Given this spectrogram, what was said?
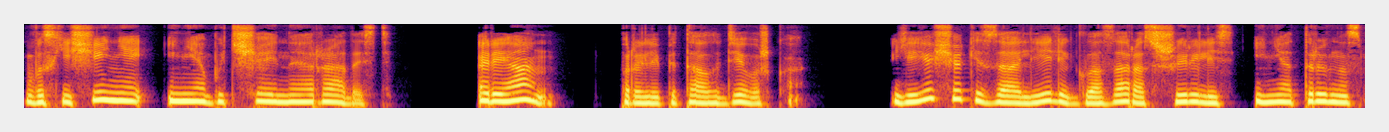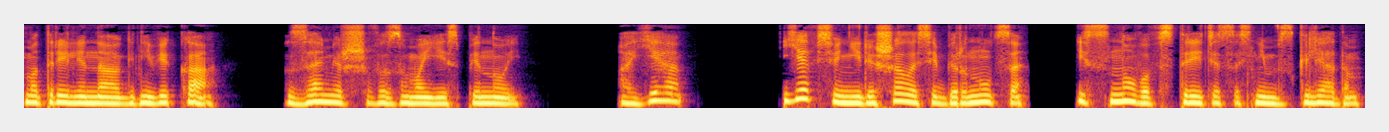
восхищение и необычайная радость. «Риан!» – пролепетала девушка. Ее щеки заолели, глаза расширились и неотрывно смотрели на огневика, замершего за моей спиной. А я... Я все не решалась обернуться и снова встретиться с ним взглядом.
